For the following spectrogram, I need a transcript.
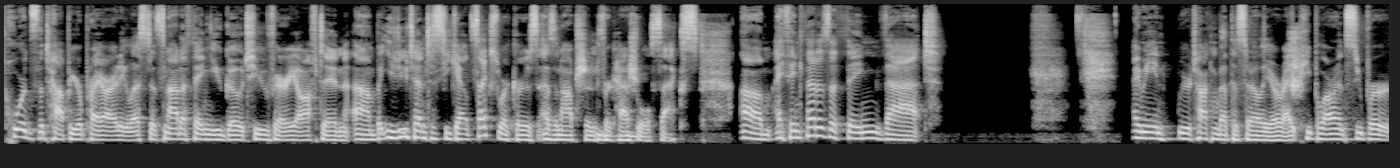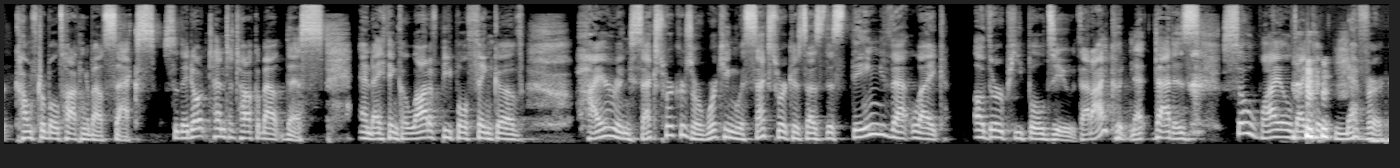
towards the top of your priority list. It's not a thing you go to very often, um, but you do tend to seek out sex workers as an option for mm-hmm. casual sex. Um, I think that is a thing that. I mean, we were talking about this earlier, right? People aren't super comfortable talking about sex, so they don't tend to talk about this. And I think a lot of people think of hiring sex workers or working with sex workers as this thing that, like, other people do that I could ne- that is so wild I could never.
